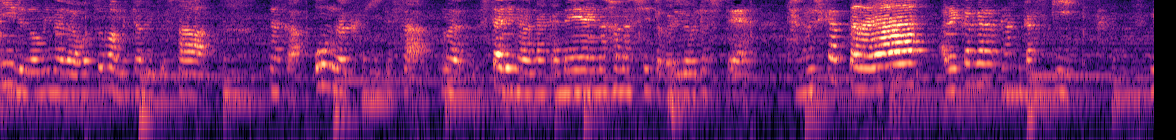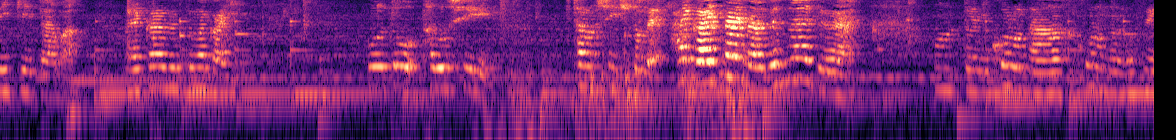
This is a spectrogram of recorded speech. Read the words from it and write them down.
ビール飲みながらおつまみ食べてさなんか音楽聴いてさ、まあ、2人のなんか恋愛の話とかいろいろして楽しかったな。あれからなんか好き。ミッキーちゃんは。あれからずっと仲いい。本当楽しい。楽しい人で。早く会いたいな。全然会えてない。当にコロナコロナのせい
